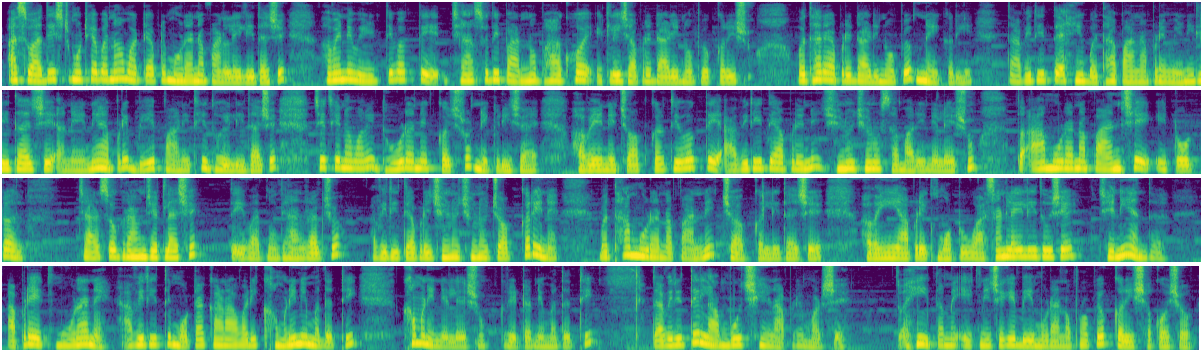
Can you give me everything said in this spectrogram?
આ સ્વાદિષ્ટ મુઠિયા બનાવવા માટે આપણે મૂળાના પાન લઈ લીધા છે. હવે એને વીણતી વખતે જ્યાં સુધી પાનનો ભાગ હોય એટલી જ આપણે ડાળીનો ઉપયોગ કરીશું. વધારે આપણે ડાળીનો ઉપયોગ નહીં કરીએ. તો આવી રીતે અહીં બધા પાન આપણે વીણી લીધા છે અને એને આપણે બે પાણીથી ધોઈ લીધા છે, જેથી એનામાંથી ધૂળ અને કચરો નીકળી જાય. હવે એને ચોપ કરતી વખતે આવી રીતે આપણે એને ઝીણું ઝીણું સમારીને લઈશું તો આ મૂળાના પાન છે એ ટોટલ ચારસો ગ્રામ જેટલા છે. તો એ વાતનું ધ્યાન રાખજો. આવી રીતે આપણે ઝીણું ઝીણું ચોપ કરીને બધા મૂળાના પાનને ચોપ કરી લીધા છે. હવે અહીં આપણે એક મોટું વાસણ લઈ લીધું છે, જેની અંદર આપણે એક મૂળાને આવી રીતે મોટા કાણાવાળી ખમણીની મદદથી ખમણીને લેશું, ગ્રેટરની મદદથી. તો આવી રીતે લાંબુ છીણ આપણે મળશે. તો અહીં તમે એકની જગ્યાએ બે મૂળાનો પણ ઉપયોગ કરી શકો છો.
